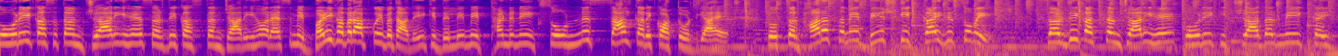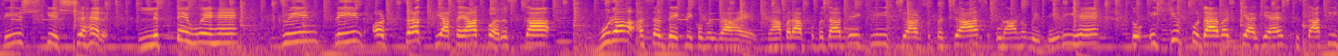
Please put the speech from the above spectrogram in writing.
कोहरे का सितम जारी है, सर्दी का सितम जारी है, और ऐसे में बड़ी खबर आपको ये बता दें कि दिल्ली में ठंड ने 119 साल का रिकॉर्ड तोड़ दिया है। तो उत्तर भारत समेत देश के कई हिस्सों में सर्दी का सितम जारी है। कोहरे की चादर में कई देश के शहर लिपटे हुए हैं। ट्रेन, प्लेन और ट्रक यातायात पर इसका बुरा असर देखने को मिल रहा है। जहाँ पर आपको बता दें कि 450 उड़ानों में देरी है तो 21 को डाइवर्ट किया गया है। इसके साथ ही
